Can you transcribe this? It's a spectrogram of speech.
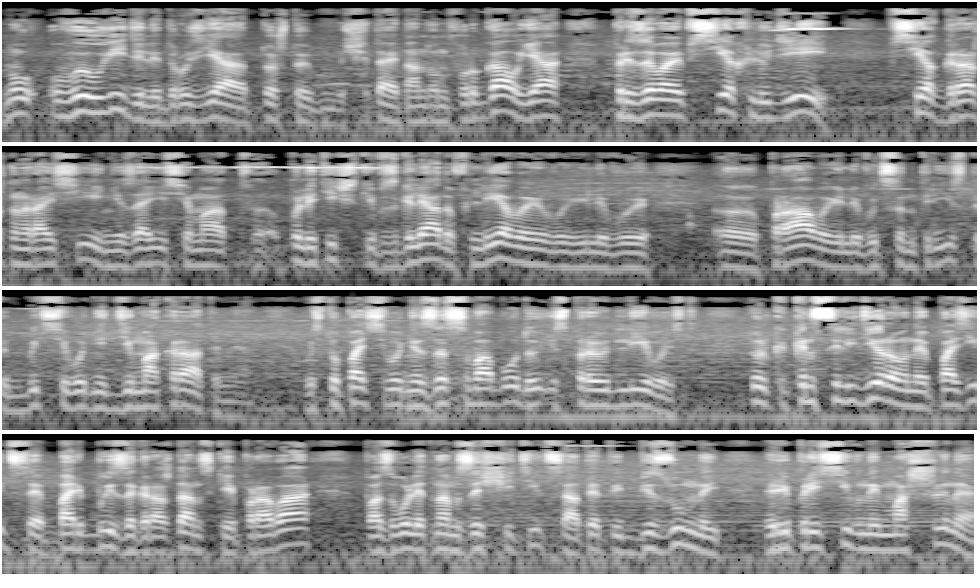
Ну, вы увидели, друзья, то, что считает Антон Фургал. Я призываю всех людей, всех граждан России, независимо от политических взглядов, левые вы или вы э, правые, или вы центристы, быть сегодня демократами, выступать сегодня за свободу и справедливость. Только консолидированная позиция борьбы за гражданские права позволит нам защититься от этой безумной репрессивной машины,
